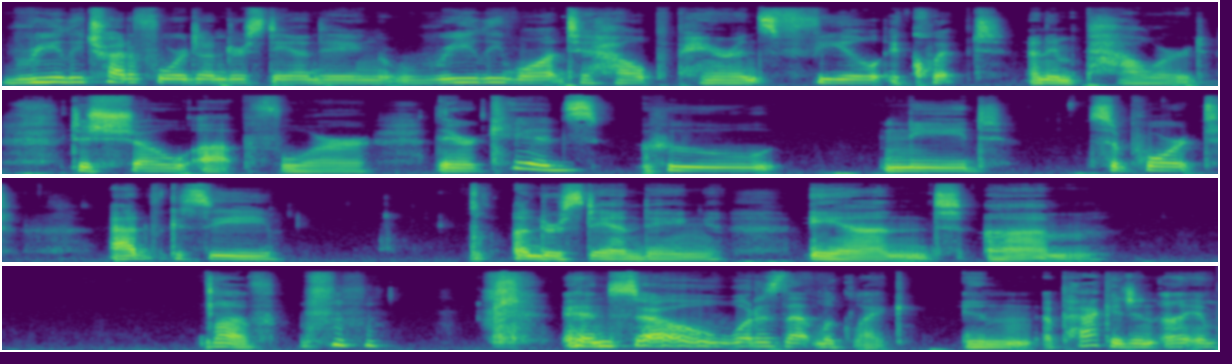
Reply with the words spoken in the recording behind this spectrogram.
really try to forge understanding, really want to help parents feel equipped and empowered to show up for their kids who need support, advocacy, understanding, and um, love. and so, what does that look like? In a package. And I am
